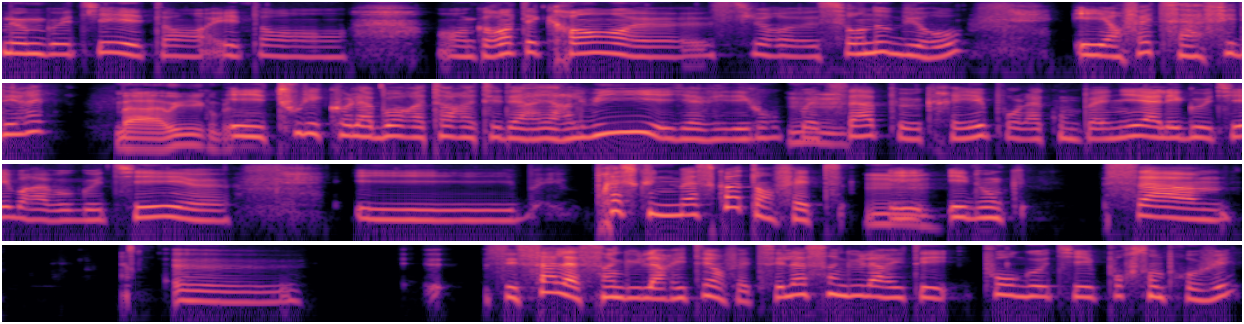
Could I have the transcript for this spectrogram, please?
Donc Gauthier est en, est en, en grand écran euh, sur, euh, sur nos bureaux. Et en fait, ça a fédéré. Bah oui, oui, complètement. Et tous les collaborateurs étaient derrière lui. Et il y avait des groupes Mhm. WhatsApp euh, créés pour l'accompagner. Allez Gauthier, bravo Gauthier. euh, et presque une mascotte en fait. Mhm. Et, et donc ça, euh, c'est ça la singularité en fait. C'est la singularité pour Gauthier, pour son projet,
